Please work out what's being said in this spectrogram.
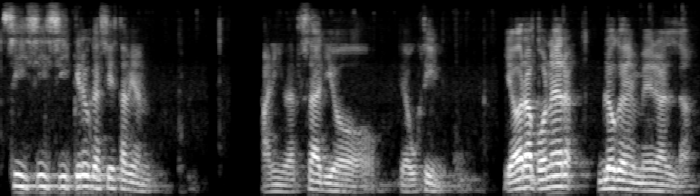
Sí, sí, sí, creo que así está bien. Aniversario de Agustín. Y ahora poner bloque de esmeralda.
